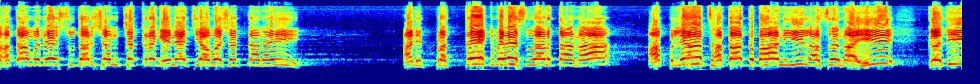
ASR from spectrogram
हातामध्ये सुदर्शन चक्र घेण्याची आवश्यकता नाही. आणि प्रत्येक वेळेस लढताना आपल्याच हातात बाण येईल असं नाही. कधी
